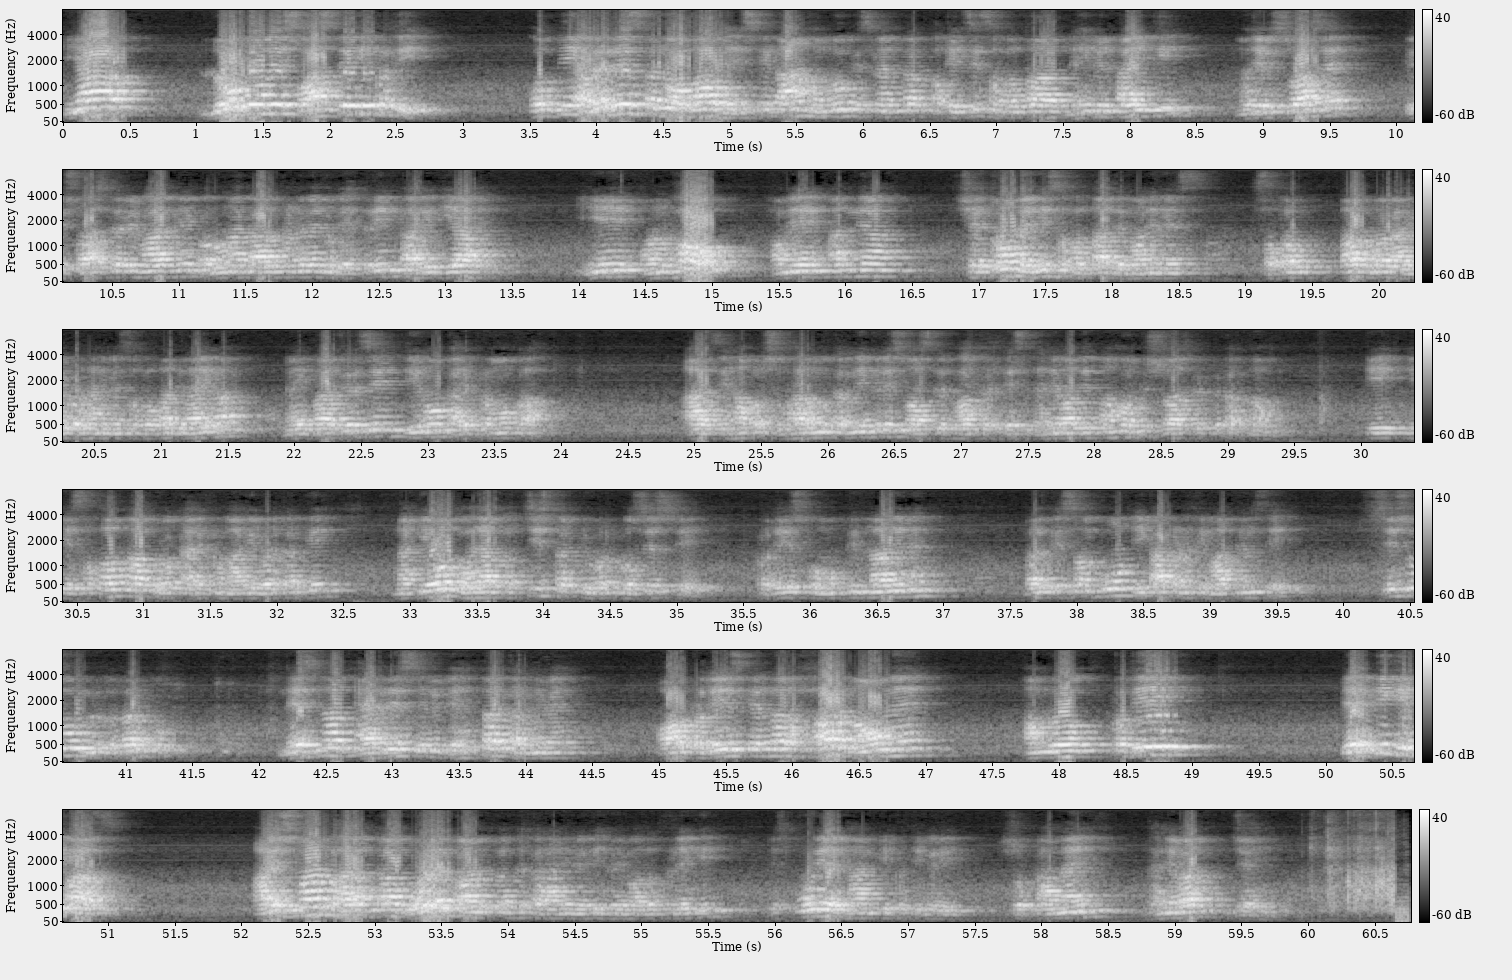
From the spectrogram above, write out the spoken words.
या लोगों में स्वास्थ्य के प्रति उतनी अवेयरनेस का जो अभाव है, इसके कारण हम लोग इसमें अब तक अपेक्षित सफलता नहीं मिल पाई थी। मुझे विश्वास है कि स्वास्थ्य विभाग ने कोरोना कालखंड में जो बेहतरीन कार्य किया है, ये अनुभव हमें अन्य क्षेत्रों में भी सफलता दिलवाने में सफलतापूर्वक आगे बढ़ाने में सफलता दिलाएगा। मैं एक बार फिर से तीनों कार्यक्रमों का आज यहाँ पर शुभारंभ करने के लिए स्वास्थ्य विभाग का से धन्यवाद देता हूँ और विश्वास व्यक्त करता हूँ कि ये सफलतापूर्वक कार्यक्रम आगे बढ़ करके न केवल 2025 तक ट्यूबरकुलोसिस से प्रदेश को मुक्ति दिलाने में बल्कि संपूर्ण टीकाकरण के माध्यम से शिशु मृत्यु दर को नेशनल एवरेज से भी बेहतर करने में और प्रदेश के अंदर हर गाँव में हम लोग प्रत्येक व्यक्ति के पास आयुष्मान भारत का गोल्डन कार्ड उपलब्ध कराने में भी हमें मदद मिलेगी। इस पूरे अभियान के प्रति मेरी शुभकामनाएँ। धन्यवाद। जय हिंद।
